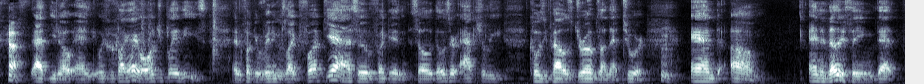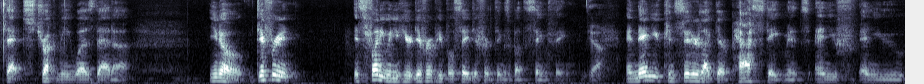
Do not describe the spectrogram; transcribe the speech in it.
at you know, and it was just like, hey, well, why don't you play these? And fucking Vinny was like, fuck yeah. So fucking so those are actually Cozy Powell's drums on that tour. And um and another thing that that struck me was that uh you know, different it's funny when you hear different people say different things about the same thing Yeah. and then you consider like their past statements and you f- and you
